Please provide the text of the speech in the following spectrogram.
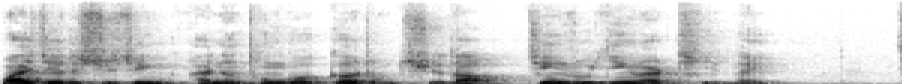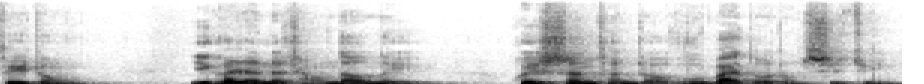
外界的细菌还能通过各种渠道进入婴儿体内，最终一个人的肠道内。会生存着五百多种细菌，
